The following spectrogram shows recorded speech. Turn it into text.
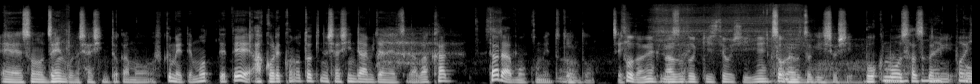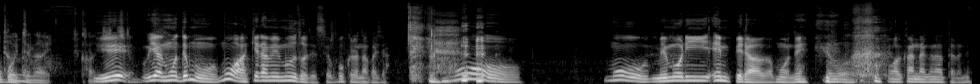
えーその前後の写真とかも含めて持ってて、あ、これこの時の写真だみたいなやつが分かったら、もうコメントどんどん、ぜひ。そうだね。謎解きしてほしいね。そう、謎解きしてほしい。僕もさすがに覚えてない感じでえした。いや、もうでも、もう諦めムードですよ、僕らの中じゃ。もう、もうメモリーエンペラーがもうね、でも、わかんなくなったらね。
